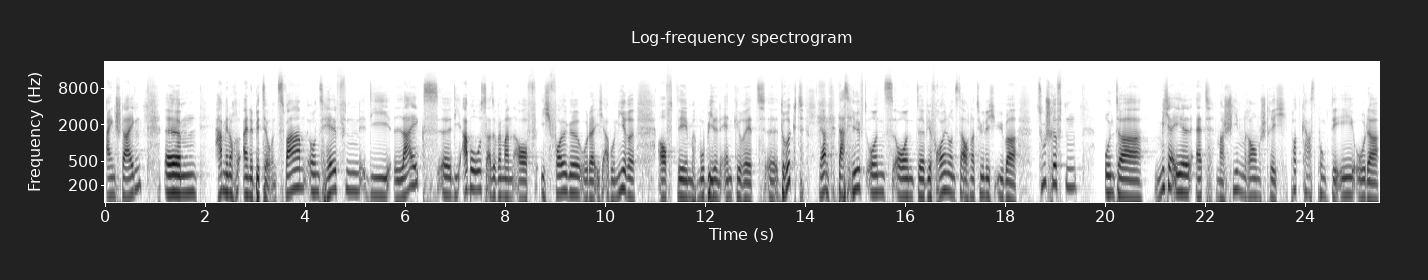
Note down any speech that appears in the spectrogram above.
einsteigen, ähm, haben wir noch eine Bitte. Und zwar uns helfen die Likes, äh, die Abos, also wenn man auf Ich folge oder Ich abonniere auf dem mobilen Endgerät äh, drückt. Ja, das hilft uns und äh, wir freuen uns da auch natürlich über Zuschriften unter michael at maschinenraum-podcast.de oder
